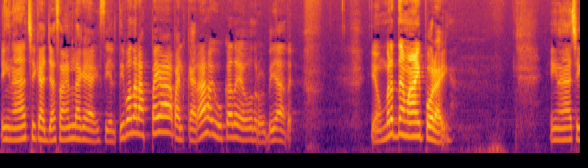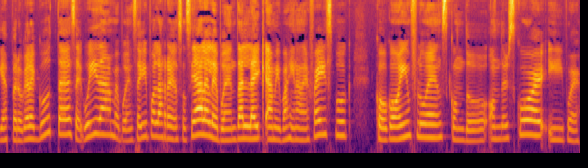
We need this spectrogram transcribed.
Y nada, chicas, ya saben la que hay. Si el tipo te las pega, para el carajo y búscate otro, olvídate. Y hombres de más hay por ahí. Y nada, chicas, espero que les guste, se cuidan, me pueden seguir por las redes sociales, le pueden dar like a mi página de Facebook, Coco Influence con dos underscore y pues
